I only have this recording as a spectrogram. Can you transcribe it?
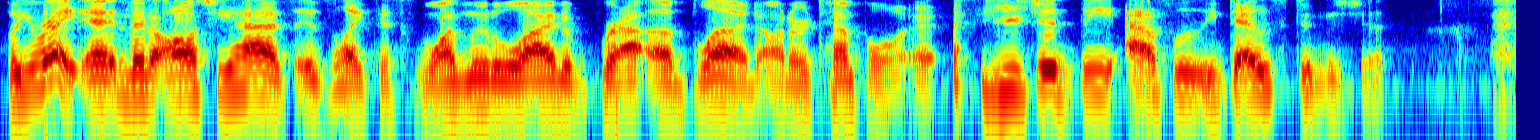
But you're right, and then all she has is like this one little line of bra- uh, blood on her temple. You should be absolutely doused in the shit.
